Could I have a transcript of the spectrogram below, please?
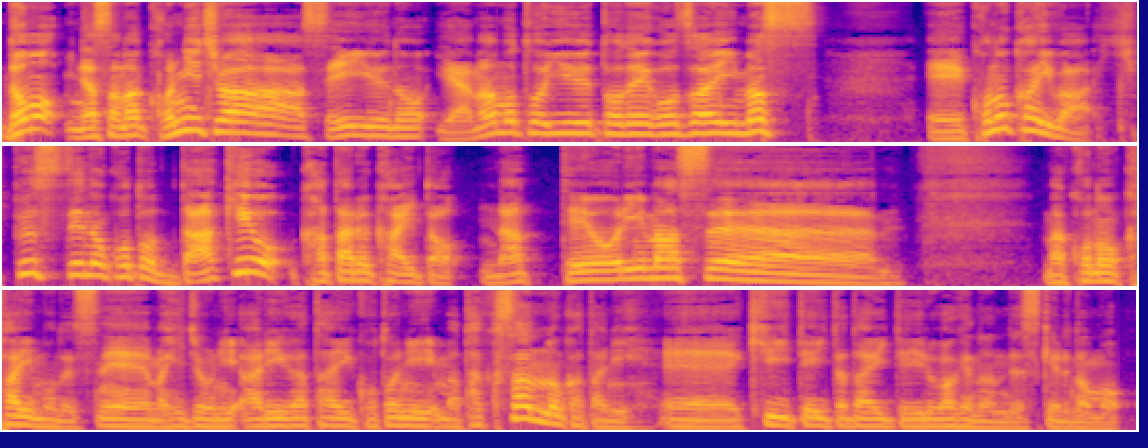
どうも、皆様、こんにちは。声優の山本優斗でございます。えー、この回は、ヒプステのことだけを語る回となっております。まあ、この回もですね、まあ、非常にありがたいことに、まあ、たくさんの方に、えー、聞いていただいているわけなんですけれども、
